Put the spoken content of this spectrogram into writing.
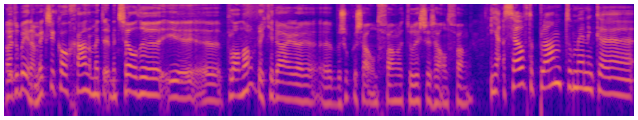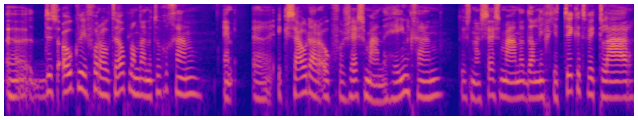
Maar toen ben je naar Mexico gegaan met, met hetzelfde uh, plan ook? Dat je daar bezoekers zou ontvangen, toeristen zou ontvangen? Ja, hetzelfde plan. Toen ben ik dus ook weer voor hotelplan daar naartoe gegaan. En ik zou daar ook voor zes maanden heen gaan. Dus na zes maanden dan ligt je ticket weer klaar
